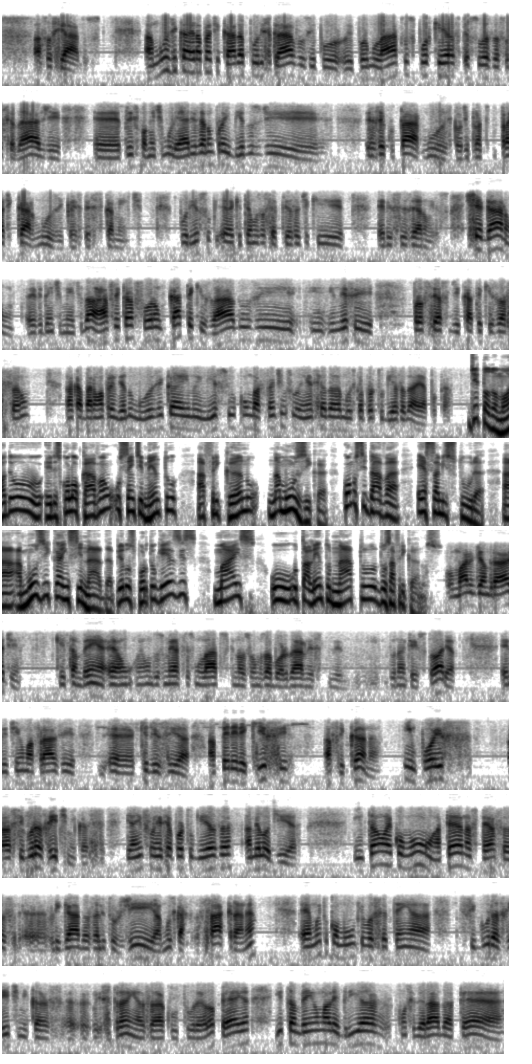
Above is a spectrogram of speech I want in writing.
associados. A música era praticada por escravos e por, e por mulatos porque as pessoas da sociedade, eh, principalmente mulheres, eram proibidos de executar música ou de praticar música especificamente. Por isso é que temos a certeza de que eles fizeram isso. Chegaram, evidentemente, da África, foram catequizados e, e, e nesse processo de catequização acabaram aprendendo música e no início com bastante influência da música portuguesa da época. De todo modo, eles colocavam o sentimento africano na música. Como se dava essa mistura? A, a música ensinada pelos portugueses, mais o, o talento nato dos africanos. O Mário de Andrade, que também é, é um, é um dos mestres mulatos que nós vamos abordar nesse, durante a história, ele tinha uma frase é, que dizia a pererequice africana impôs as figuras rítmicas e a influência portuguesa a melodia. Então é comum até nas peças é, ligadas à liturgia, à música sacra, né? É muito comum que você tenha figuras rítmicas uh, estranhas à cultura europeia e também uma alegria considerada até,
